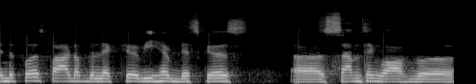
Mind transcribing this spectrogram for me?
in the first part of the lecture, we have discussed uh, something of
